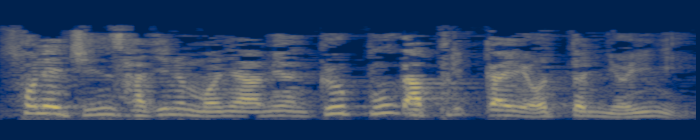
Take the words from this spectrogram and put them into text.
손에 쥔 사진은 뭐냐 하면 그 북아프리카의 어떤 여인이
